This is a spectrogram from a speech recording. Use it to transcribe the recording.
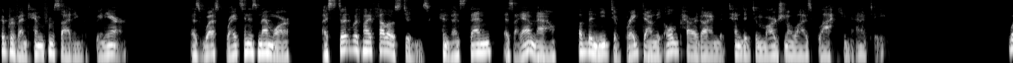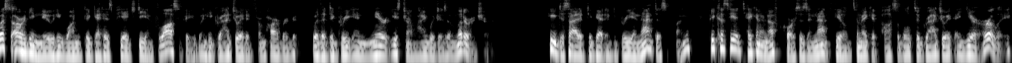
could prevent him from siding with Guinier. As West writes in his memoir, I stood with my fellow students, convinced then, as I am now, of the need to break down the old paradigm that tended to marginalize Black humanity. West already knew he wanted to get his PhD in philosophy when he graduated from Harvard with a degree in Near Eastern languages and literature. He decided to get a degree in that discipline because he had taken enough courses in that field to make it possible to graduate a year early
